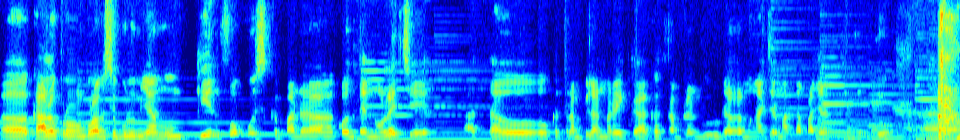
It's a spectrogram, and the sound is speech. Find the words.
uh, kalau program-program sebelumnya mungkin fokus kepada konten knowledge ya atau keterampilan mereka keterampilan guru dalam mengajar mata pelajaran tertentu. uh,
